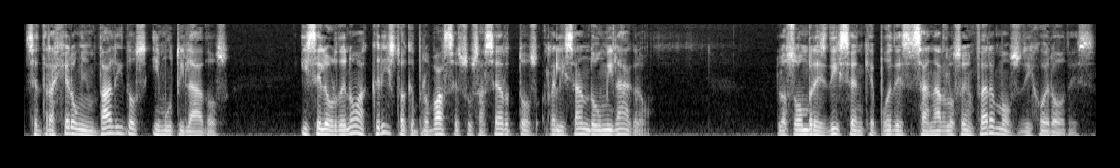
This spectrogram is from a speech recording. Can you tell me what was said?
se trajeron inválidos y mutilados, y se le ordenó a Cristo que probase sus acertos realizando un milagro. Los hombres dicen que puedes sanar los enfermos, dijo Herodes.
